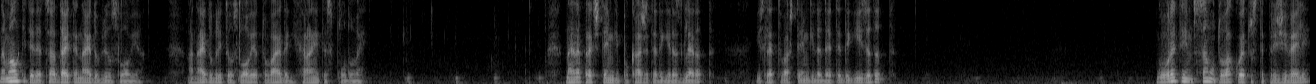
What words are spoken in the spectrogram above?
На малките деца дайте най-добри условия. А най-добрите условия това е да ги храните с плодове. Най-напред ще им ги покажете да ги разгледат и след това ще им ги дадете да ги изядат. Говорете им само това, което сте преживели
